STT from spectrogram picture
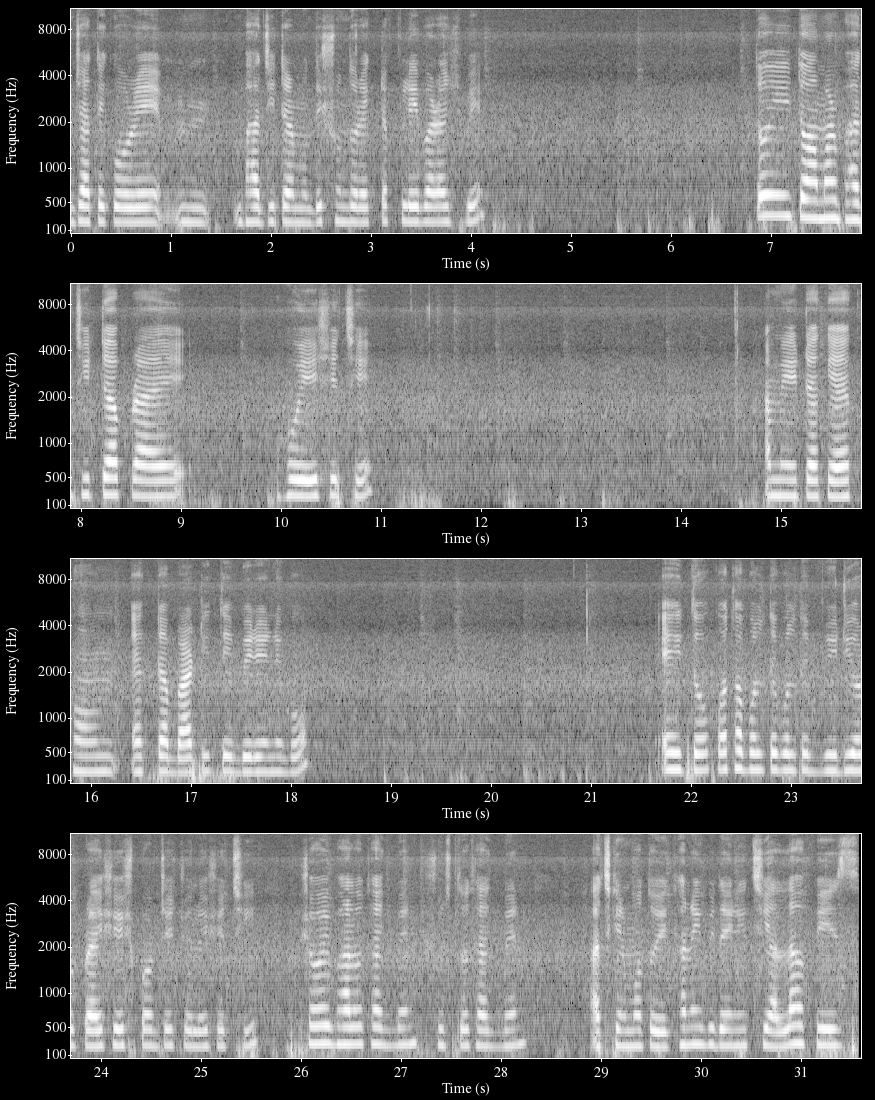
যাতে করে ভাজিটার মধ্যে সুন্দর একটা ফ্লেভার আসবে। তো এই তো আমার ভাজিটা প্রায় হয়ে এসেছে। আমি এটাকে এখন একটা বাটিতে বেড়ে নেব। এই তো কথা বলতে বলতে ভিডিওর প্রায় শেষ পর্যায়ে চলে এসেছি। সবাই ভালো থাকবেন, সুস্থ থাকবেন। আজকের মতো এখানেই বিদায় নিচ্ছি। আল্লাহ হাফিজ।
